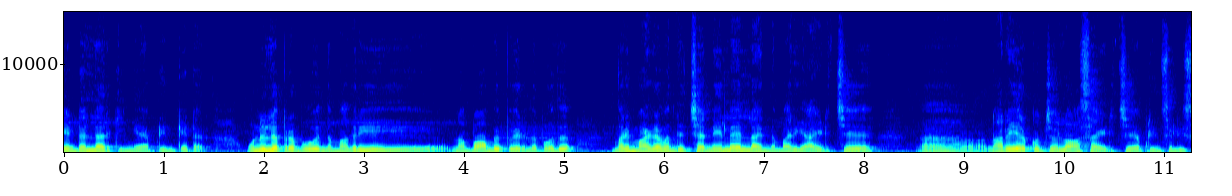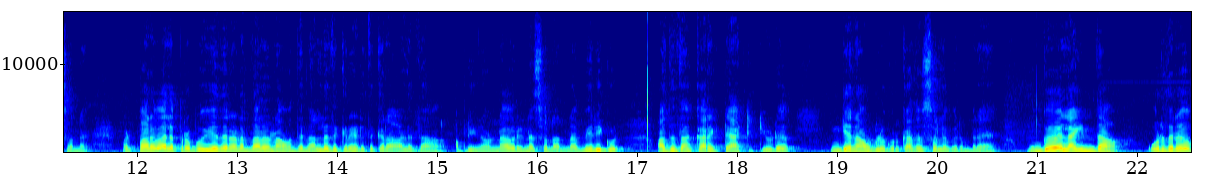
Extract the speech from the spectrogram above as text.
ஏன் டல்லாக இருக்கீங்க? அப்படின்னு கேட்டார். ஒன்றும் இல்லை பிரபு இந்த மாதிரி நான் பாம்பே போயிருந்தபோது இந்த மாதிரி மழை வந்து சென்னையில் எல்லாம் இந்த மாதிரி ஆயிடுச்சு. நிறைய கொஞ்சம் லாஸ் ஆகிடுச்சு அப்படின்னு சொல்லி சொன்னேன். பட் பரவாயில்ல பிரபு எது நடந்தாலும் நான் வந்து நல்லதுக்குன்னு எடுத்துக்கிற ஆள் தான் அப்படின்னோடனே அவர் என்ன சொன்னார்னா வெரி குட் அதுதான் கரெக்ட் ஆட்டிடியூடு இங்கே நான் உங்களுக்கு ஒரு கதை சொல்ல விரும்புகிறேன் உங்கள் லைன் தான். ஒரு தடவை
